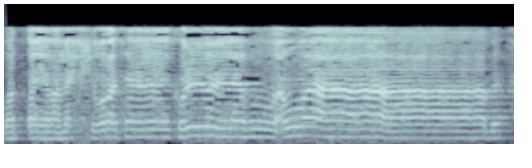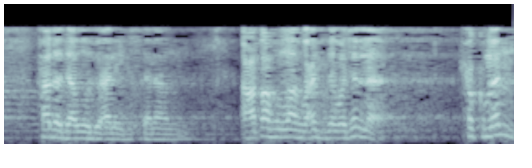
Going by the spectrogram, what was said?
والطير محشورة كل له أواب. هذا داود عليه السلام. أعطاه الله عز وجل حكما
